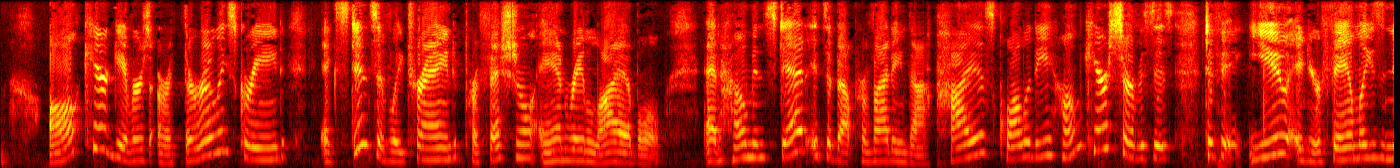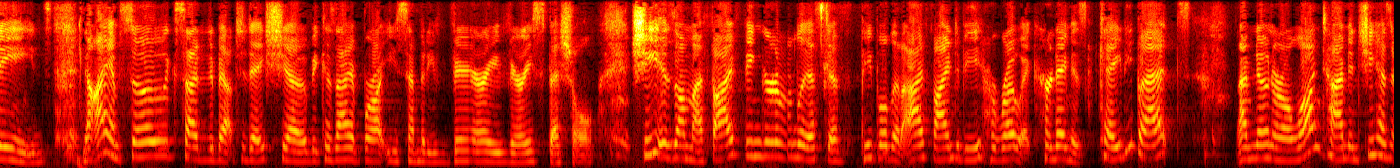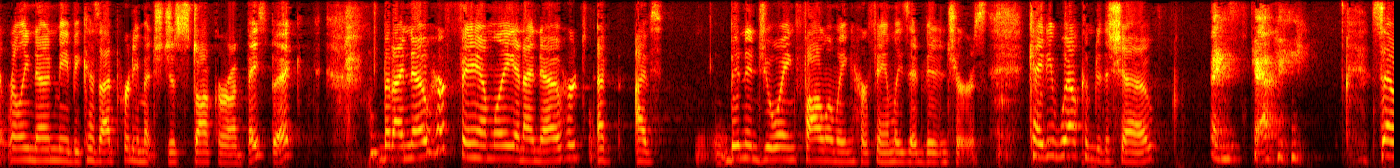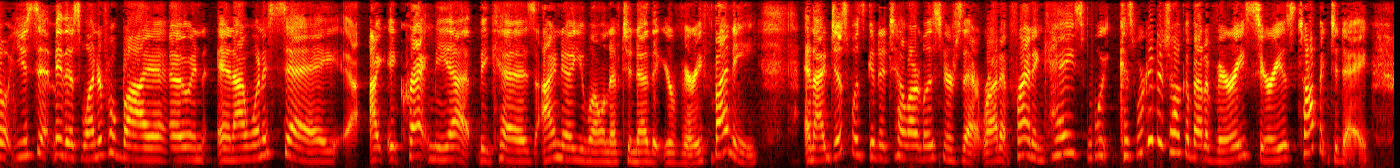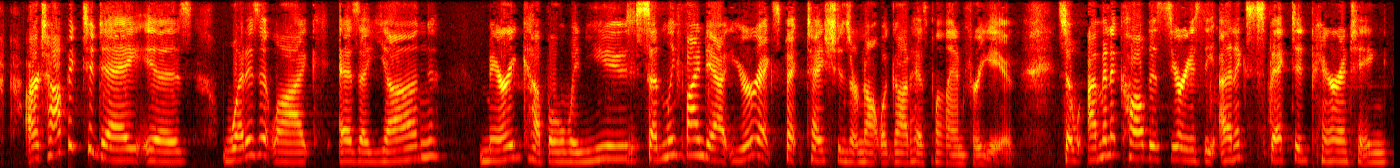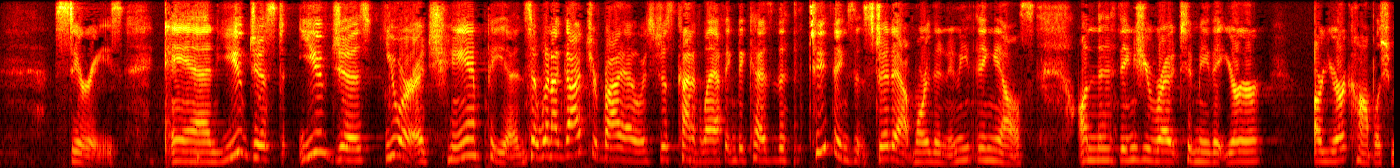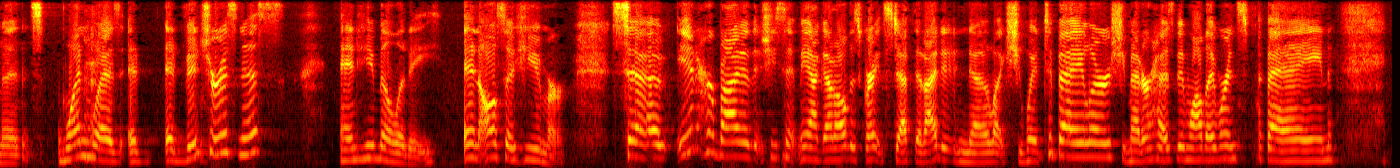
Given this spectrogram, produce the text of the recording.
All caregivers are thoroughly screened, extensively trained, professional, and reliable. At Home Instead, it's about providing the highest quality home care services to fit you and your family's needs. Now, I am so excited about today's show because I have brought you somebody very, very special. She is on my five finger list of people that I find to be heroic. Her name is Katie Butts. I've known her a long time, and she hasn't really known me because I pretty much just stalk her on Facebook. But I know her family, and I know her. I've been enjoying following her family's adventures. Katie, welcome to the show. Thanks, Kathy. So you sent me this wonderful bio, and, and I want to say I, it cracked me up because I know you well enough to know that you're very funny. And I just was going to tell our listeners that right up front in case, because we, we're going to talk about a very serious topic today. Our topic today is what is it like as a young married couple when you suddenly find out your expectations are not what God has planned for you. So I'm going to call this series the unexpected parenting series. And you've just you've just you are a champion. So when i got your bio i was just kind of laughing because the two things that stood out more than anything else on the things you wrote to me that your are your accomplishments one was ad- adventurousness and humility and also humor. So in her bio that she sent me, I got all this great stuff that I didn't know. Like she went to Baylor, she met her husband while they were in Spain,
